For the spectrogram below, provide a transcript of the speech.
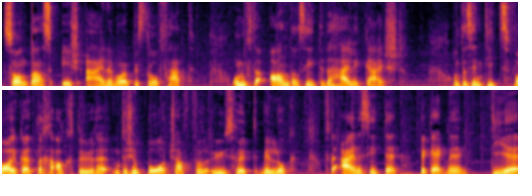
sondern das ist einer, der etwas drauf hat. Und auf der anderen Seite der Heilige Geist. Und das sind die zwei göttlichen Akteure. Und das ist eine Botschaft für uns heute, weil, schau, auf der einen Seite begegnen die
